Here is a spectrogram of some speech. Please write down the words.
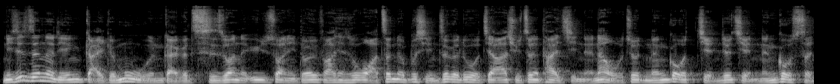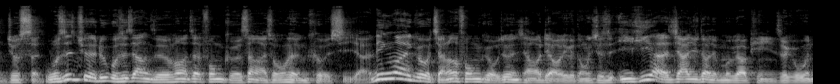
你是真的连改个木纹、改个瓷砖的预算，你都会发现说哇，真的不行，这个如果加下去真的太紧了，那我就能够减就减，能够省就省。我是觉得如果是这样子的话，在风格上来说会很可惜啊。另外一个我讲到风格，我就很想要聊一个东西，就是 IKEA 的家具到底有没有比较便宜这个问题。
